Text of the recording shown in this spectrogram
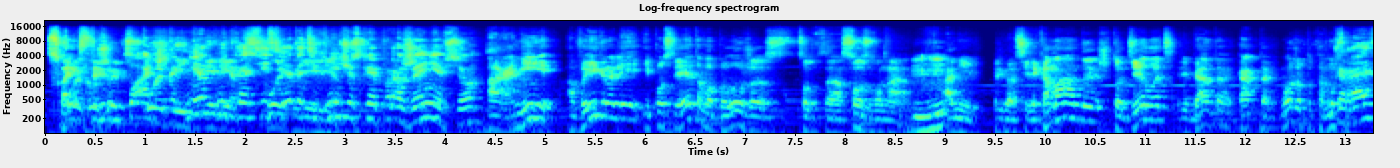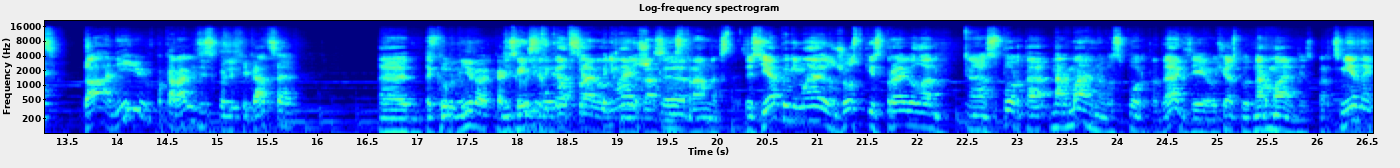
Сколько патч? сколько Нет, прекратите, Сколько это техническое поражение, все. А они выиграли, и после этого было уже, собственно, созвано. Мгм. Они пригласили команды, что делать, ребята, как так можно, потому что... Карать. Да, они покарали дисквалификация Э, так с турнира. Как Дисквалификация, понимаешь, э, странно, кстати. То есть я понимаю жесткие правила э, спорта, нормального спорта, да, где участвуют нормальные спортсмены,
